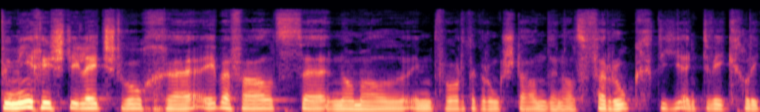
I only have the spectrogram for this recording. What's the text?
Für mich ist die letzte Woche ebenfalls äh, nochmal im Vordergrund gestanden als verrückte Entwicklung.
